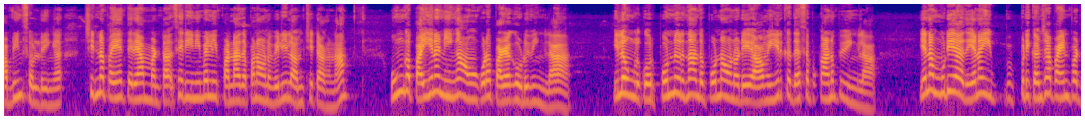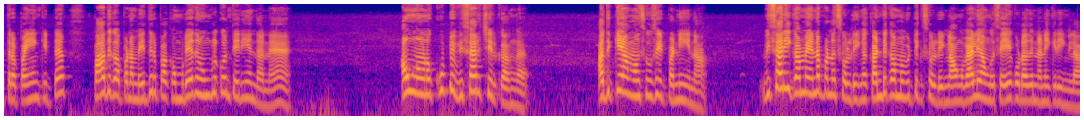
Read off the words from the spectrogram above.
அப்படின்னு சொல்கிறீங்க சின்ன பையன் தெரியாமல் பண்ணிட்டான். சரி இனிமேல் நீ பண்ணாதப்பன்னு அவனை வெளியில் அமுச்சிட்டாங்கன்னா உங்கள் பையனை நீங்கள் அவன் கூட பழக விடுவீங்களா? இல்லை உங்களுக்கு ஒரு பொண்ணு இருந்தால் அந்த பொண்ணு அவனுடைய அவன் இருக்க தசை பக்கம் அனுப்புவீங்களா? ஏன்னா முடியாது. ஏன்னா இப் இப்படி கஞ்சா பயன்படுத்துகிற பையன்கிட்ட பாதுகாப்பை நம்ம எதிர்பார்க்க முடியாதுன்னு உங்களுக்கும் தெரியும் தானே? அவங்க அவனை கூப்பிட்டு விசாரிச்சிருக்காங்க. அதுக்கே அவன் சூசைட் பண்ணினா விசாரிக்காமல் என்ன பண்ண சொல்கிறீங்க கண்டுக்காமல் வீட்டுக்கு சொல்கிறீங்களா அவங்க வேலையை அவங்க செய்யக்கூடாதுன்னு நினைக்கிறீங்களா?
